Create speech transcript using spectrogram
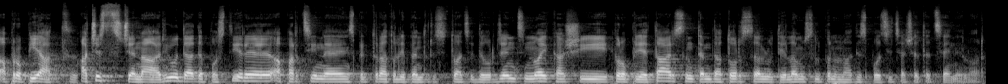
apropiat. Acest scenariu de adăpostire aparține Inspectoratului pentru Situații de Urgență. Noi, ca și proprietari, suntem datori să-l utilăm și să-l punem la dispoziția cetățenilor.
